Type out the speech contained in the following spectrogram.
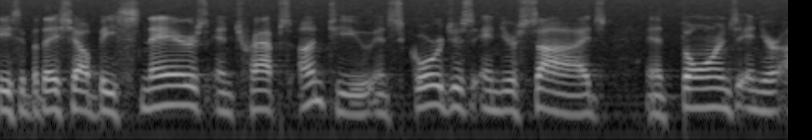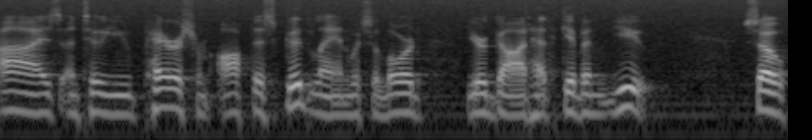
He said, but they shall be snares and traps unto you, and scourges in your sides, and thorns in your eyes, until you perish from off this good land which the Lord your God hath given you. So,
